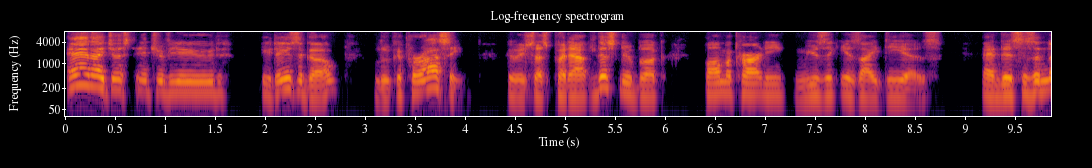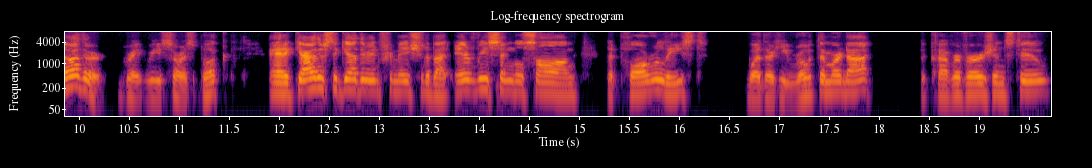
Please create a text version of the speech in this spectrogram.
And I just interviewed a few days ago Luca Perasi, who has just put out this new book, Paul McCartney Music is Ideas. And this is another great resource book. And it gathers together information about every single song that Paul released, whether he wrote them or not, the cover versions too,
